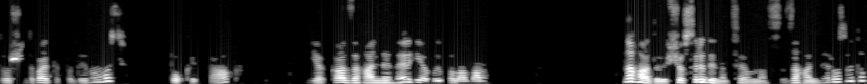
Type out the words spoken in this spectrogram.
Тож, давайте подивимось, поки так, яка загальна енергія випала вам. Нагадую, що середина це у нас загальний розвиток,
